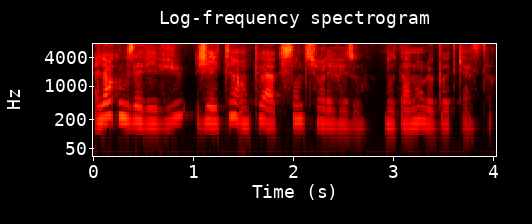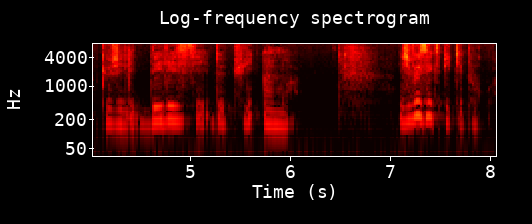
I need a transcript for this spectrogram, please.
Alors, comme vous avez vu, j'ai été un peu absente sur les réseaux, notamment le podcast, que j'ai délaissé depuis un mois. Je vais vous expliquer pourquoi.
